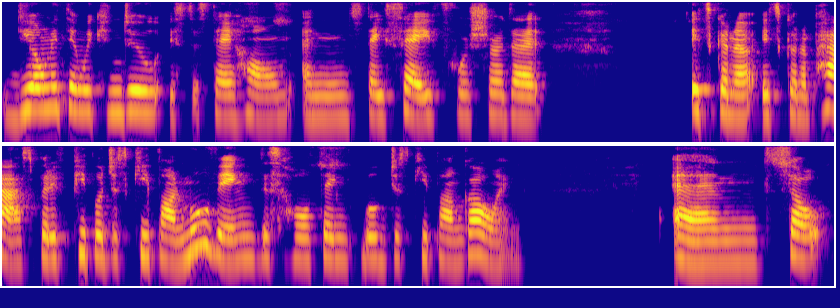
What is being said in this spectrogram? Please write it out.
the only thing we can do is to stay home and stay safe. We're sure that it's gonna it's gonna pass but if people just keep on moving this whole thing will just keep on going. And so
